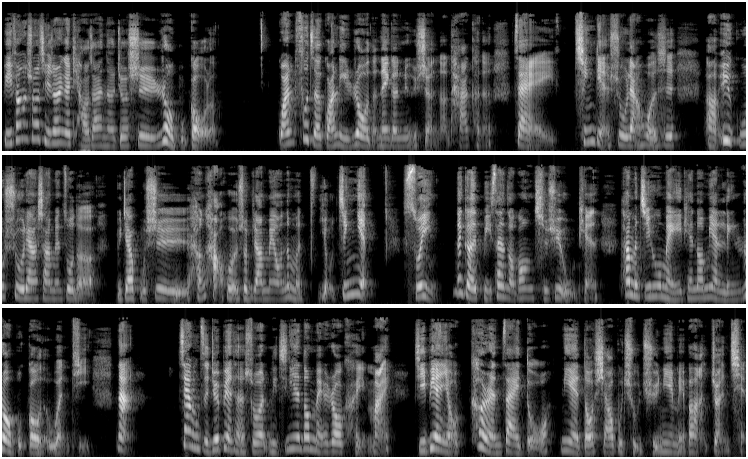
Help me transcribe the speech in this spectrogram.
比方说其中一个挑战呢，就是肉不够了。管负责管理肉的那个女生呢，她可能在清点数量或者是啊预估数量上面做的比较不是很好，或者说比较没有那么有经验，所以。那个比赛总共持续五天，他们几乎每一天都面临肉不够的问题。那这样子就变成说，你今天都没肉可以卖，即便有客人再多，你也都销不出去，你也没办法赚钱，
